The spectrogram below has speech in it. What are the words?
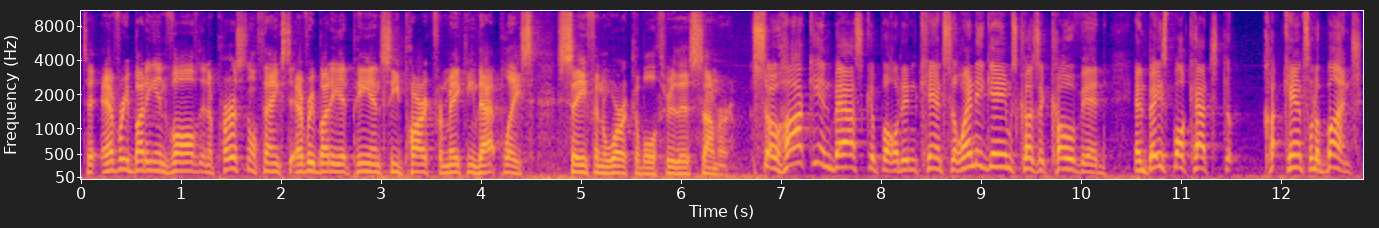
to everybody involved and a personal thanks to everybody at PNC Park for making that place safe and workable through this summer. So hockey and basketball didn't cancel any games because of COVID, and baseball catched canceled a bunch,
